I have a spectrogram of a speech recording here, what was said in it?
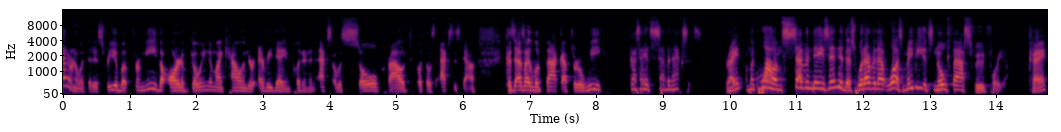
I don't know what that is for you, but for me, the art of going to my calendar every day and putting an X, I was so proud to put those X's down. Because as I look back after a week, guys, I had seven X's right? I'm like, wow, I'm seven days into this, whatever that was. Maybe it's no fast food for you. Okay.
